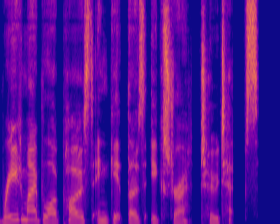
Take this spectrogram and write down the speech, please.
read my blog post and get those extra two tips.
